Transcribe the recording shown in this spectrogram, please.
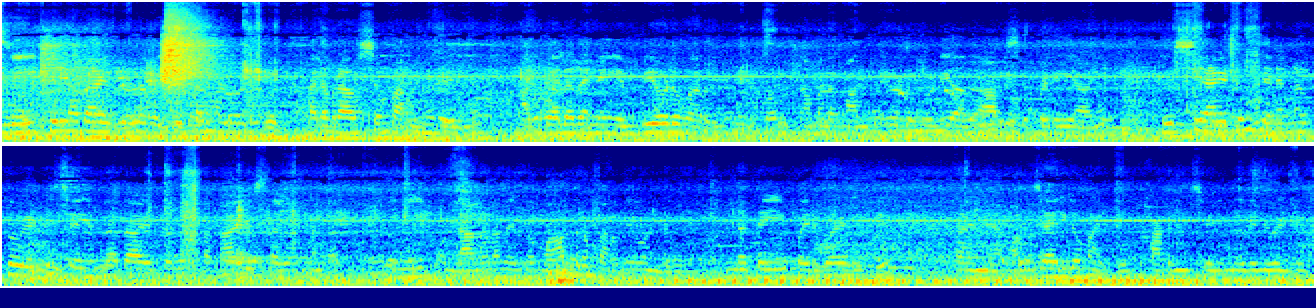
സ്നേഹിക്കുന്നതായിട്ടുള്ള വ്യക്തിത്വങ്ങളോട് പല പ്രാവശ്യം പറഞ്ഞു കഴിഞ്ഞു. അതുപോലെ തന്നെ എം പിയോട് പറഞ്ഞു. ഇപ്പം നമ്മുടെ മന്ത്രിയോട് കൂടി അത് ആവശ്യപ്പെടുകയാണ്. തീർച്ചയായിട്ടും ജനങ്ങൾക്ക് വേണ്ടി ചെയ്യുന്നതായിട്ടുള്ള സഹായ സഹകരണങ്ങൾ ഇനിയും ഉണ്ടാകണമെന്ന് മാത്രം പറഞ്ഞുകൊണ്ട് ഇന്നത്തെ ഈ പരിപാടിക്ക് പിന്നെ ഔപചാരികമായിട്ട് ഉദ്ഘാടനം ചെയ്യുന്നതിന് വേണ്ടിയിട്ട്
